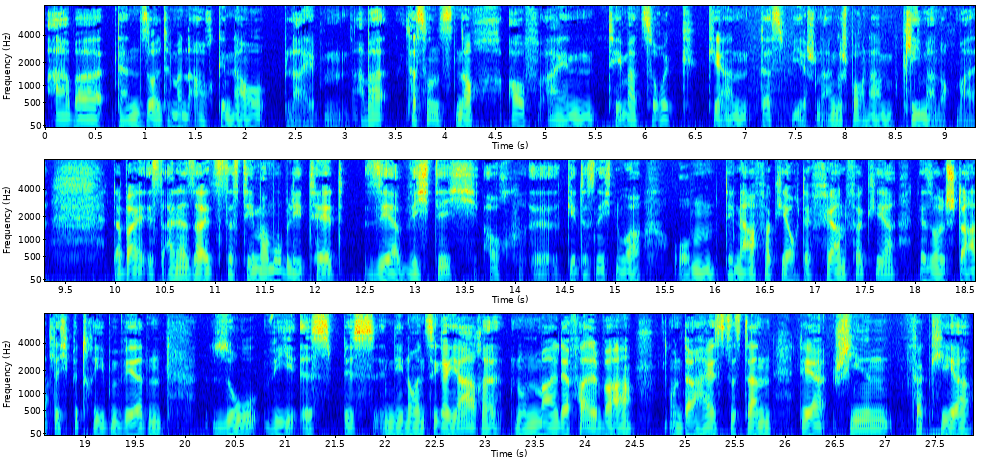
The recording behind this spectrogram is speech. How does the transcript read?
aber dann sollte man auch genau bleiben. Aber lass uns noch auf ein Thema zurückkehren, das wir schon angesprochen haben, Klima nochmal. Dabei ist einerseits das Thema Mobilität sehr wichtig. Auch äh, geht es nicht nur um den Nahverkehr, auch der Fernverkehr, der soll staatlich betrieben werden, so wie es bis in die 90er Jahre nun mal der Fall war. Und da heißt es dann, der Schienenverkehr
